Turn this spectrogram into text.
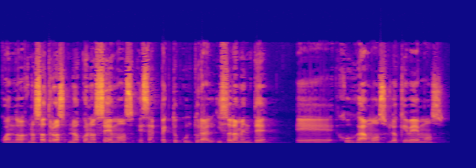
Cuando nosotros no conocemos ese aspecto cultural y solamente eh, juzgamos lo que vemos,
